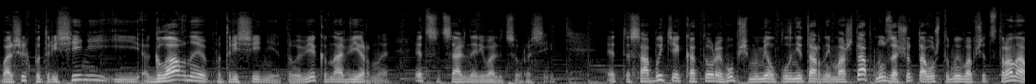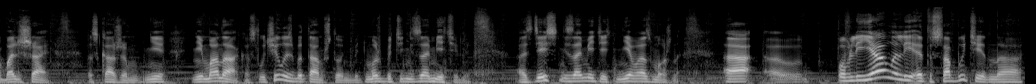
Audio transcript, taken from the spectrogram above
больших потрясений, и главное потрясение этого века, наверное, это социальная революция в России. Это событие, которое, в общем, имело планетарный масштаб, ну, за счет того, что мы вообще-то страна большая, скажем, не, не Монако. Случилось бы там что-нибудь, может быть, и не заметили. А здесь не заметить невозможно. А, а, повлияло ли это событие на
